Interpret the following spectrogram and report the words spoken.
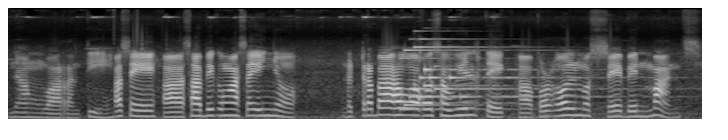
ng warranty. Kasi ah, sabi ko nga sa inyo, nagtrabaho ako sa Wiltec ah, for almost 7 months.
